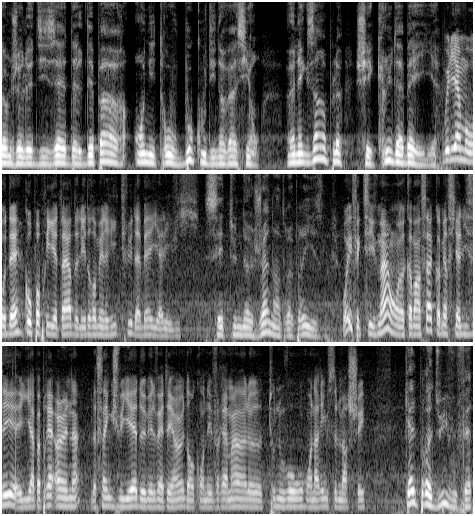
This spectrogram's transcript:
Comme je le disais dès le départ, on y trouve beaucoup d'innovations. Un exemple chez Cru d'Abeille. William Audet, copropriétaire de l'hydromellerie Cru d'Abeille à Lévis. C'est une jeune entreprise. Oui, effectivement. On a commencé à commercialiser il y a à peu près un an, le 5 juillet 2021. Donc, on est vraiment tout nouveau. On arrive sur le marché. Quels produits vous faites?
